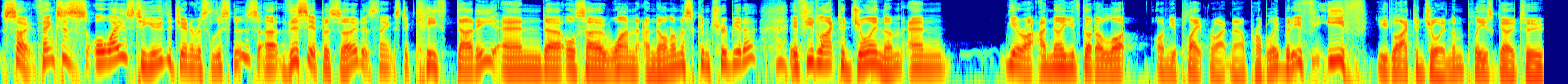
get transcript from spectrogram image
So, thanks as always to you, the generous listeners. Uh, this episode is thanks to Keith Duddy and uh, also one anonymous contributor. If you'd like to join them, and yeah, I know you've got a lot on your plate right now, probably, but if if you'd like to join them, please go to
